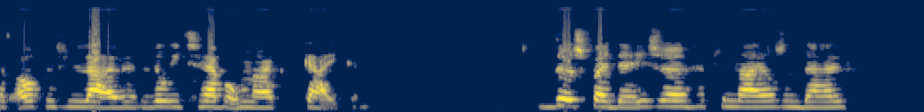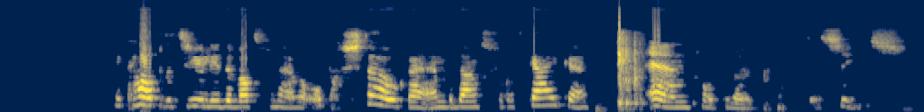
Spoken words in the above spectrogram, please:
Het oog is lui, het wil iets hebben om naar te kijken. Dus bij deze heb je mij als een duif. Ik hoop dat jullie er wat van hebben opgestoken en bedankt voor het kijken. En hopelijk tot ziens.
